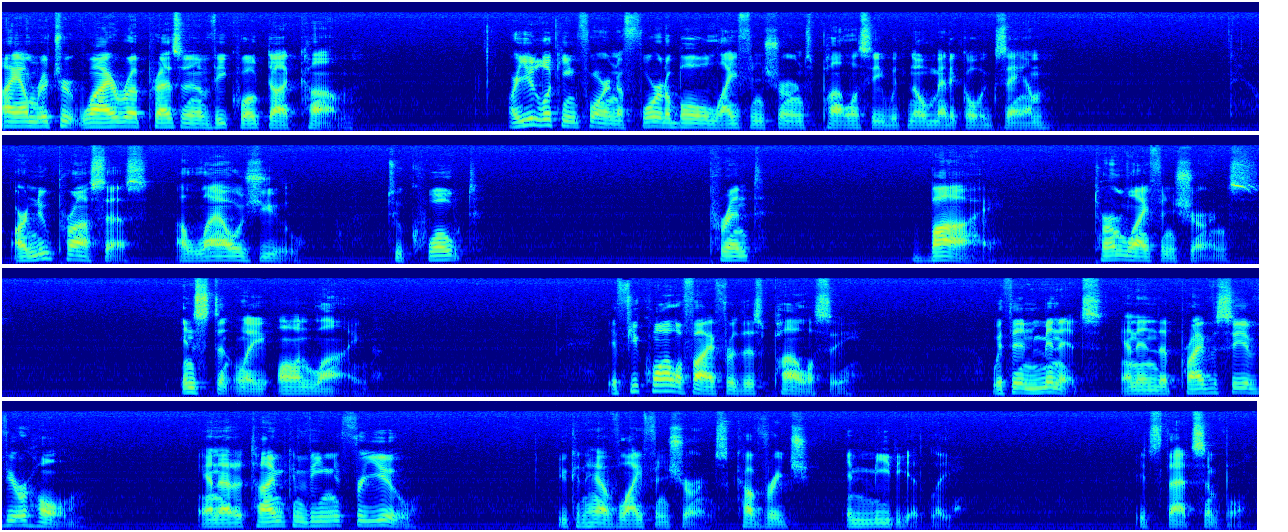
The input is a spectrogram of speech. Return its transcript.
Hi, I'm Richard Wyra, president of eQuote.com. Are you looking for an affordable life insurance policy with no medical exam? Our new process allows you to quote, print, buy term life insurance instantly online. If you qualify for this policy, within minutes and in the privacy of your home, and at a time convenient for you, you can have life insurance coverage immediately. It's that simple.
